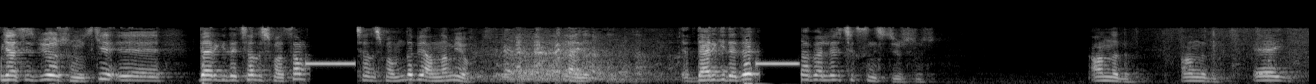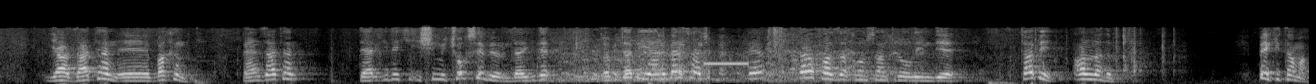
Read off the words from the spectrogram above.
Ya siz diyorsunuz ki e, dergide çalışmasam çalışmamın da bir anlamı yok. Yani ya dergide de haberleri çıksın istiyorsunuz. Anladım. Anladım. E, ya zaten e, bakın ben zaten dergideki işimi çok seviyorum. Dergide tabii tabii yani ben sadece daha fazla konsantre olayım diye. Tabii anladım. Peki tamam.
